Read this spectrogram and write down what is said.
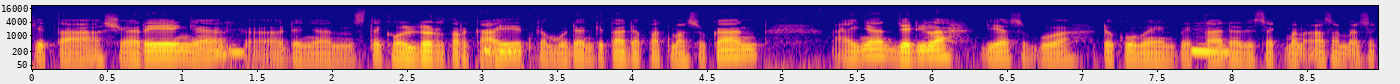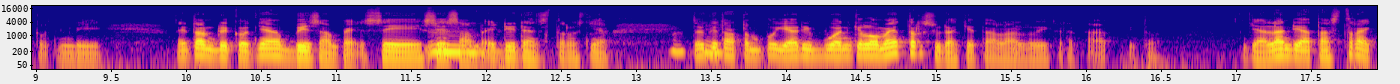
kita sharing ya hmm. ke, dengan stakeholder terkait. Hmm. Kemudian kita dapat masukan. Akhirnya jadilah dia sebuah dokumen peta hmm. dari segmen A sampai segmen B. Nah, tahun berikutnya B sampai C, C hmm. sampai D dan seterusnya. Okay. Itu kita tempuh ya ribuan kilometer sudah kita lalui kereta api itu. Jalan di atas trek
